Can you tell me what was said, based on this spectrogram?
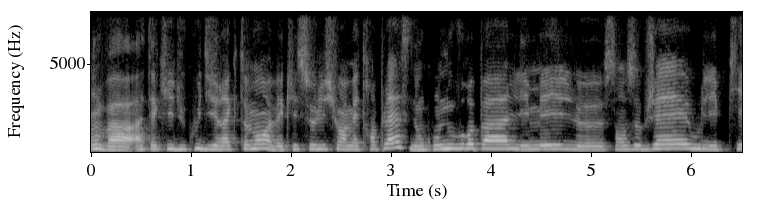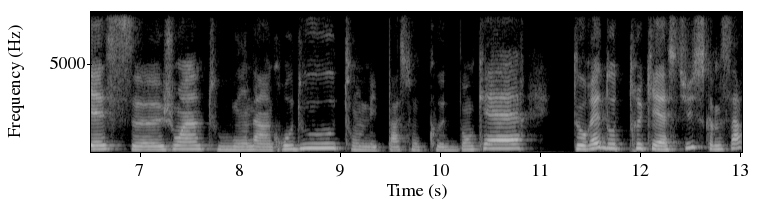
On va attaquer du coup directement avec les solutions à mettre en place. Donc, on n'ouvre pas les mails euh, sans objet ou les pièces euh, jointes où on a un gros doute, on ne met pas son code bancaire. Tu aurais d'autres trucs et astuces comme ça?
